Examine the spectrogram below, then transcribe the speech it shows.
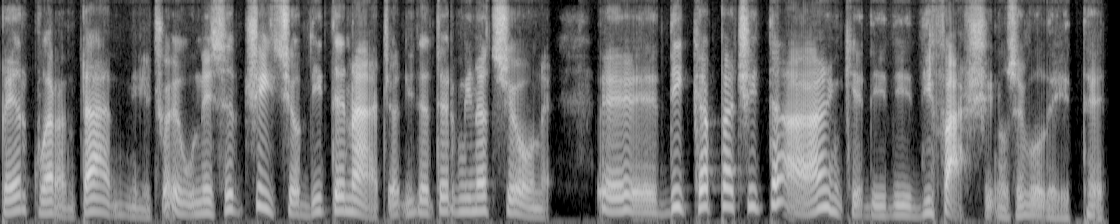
per 40 anni, cioè un esercizio di tenacia, di determinazione, eh, di capacità anche di, di, di fascino, se volete.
